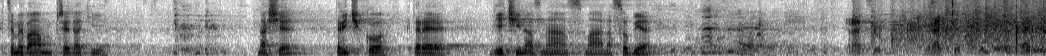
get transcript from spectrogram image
chceme vám předat i naše tričko, které většina z nás má na sobě. Grazie, grazie, grazie.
